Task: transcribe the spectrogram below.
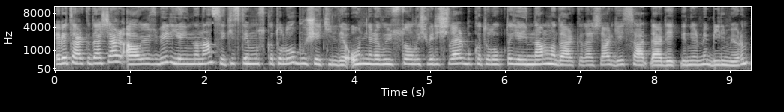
Evet arkadaşlar A101 yayınlanan 8 Temmuz kataloğu bu şekilde. 10 lira ve üstü alışverişler bu katalogda yayınlanmadı arkadaşlar. Geç saatlerde eklenir mi bilmiyorum.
